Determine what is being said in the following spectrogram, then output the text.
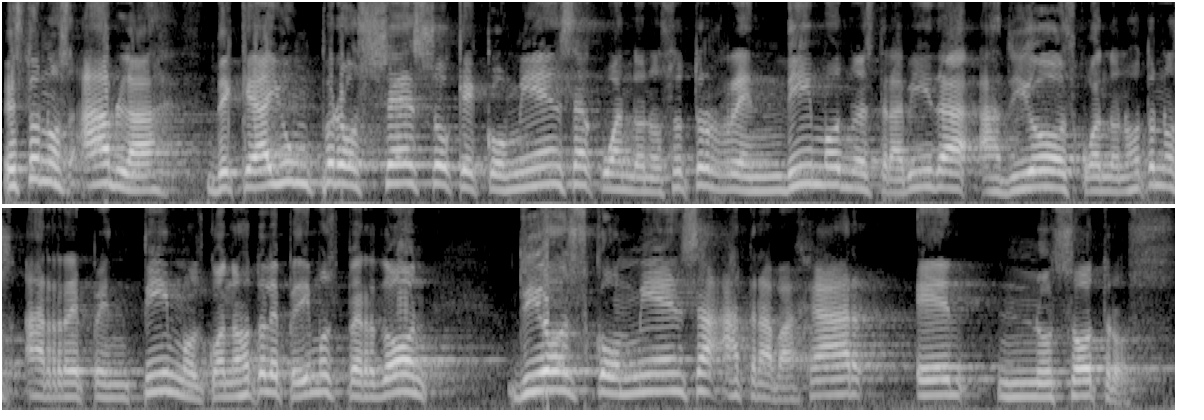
Esto nos habla de que hay un proceso que comienza cuando nosotros rendimos nuestra vida a Dios, cuando nosotros nos arrepentimos, cuando nosotros le pedimos perdón. Dios comienza a trabajar en nosotros.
